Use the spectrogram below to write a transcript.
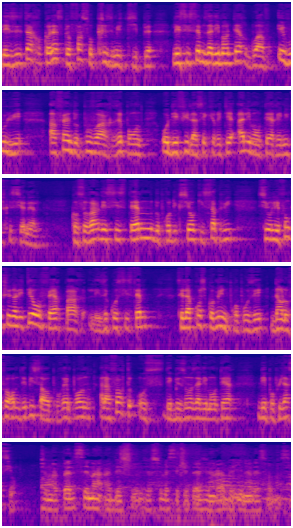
les États reconnaissent que face aux crises multiples, les systèmes alimentaires doivent évoluer afin de pouvoir répondre aux défis de la sécurité alimentaire et nutritionnelle. Concevoir des systèmes de production qui s'appuient sur les fonctionnalités offertes par les écosystèmes, c'est l'approche commune proposée dans le Forum de Bissau pour répondre à la forte hausse des besoins alimentaires des populations. Je m'appelle Sena Adessou, je suis le secrétaire général de INADES Formation.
